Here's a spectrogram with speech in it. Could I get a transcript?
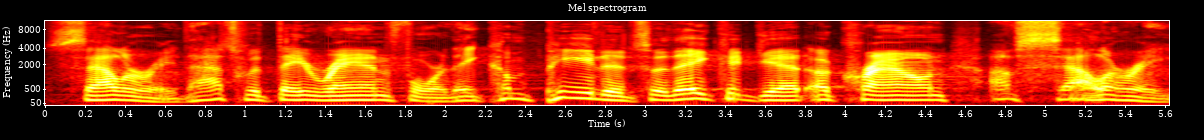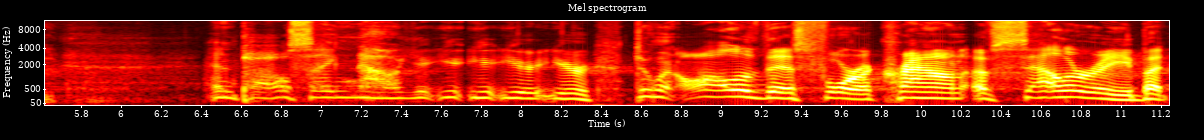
Celery, that's what they ran for. They competed so they could get a crown of celery. And Paul's saying, No, you're, you're, you're, doing all of this for a crown of celery. But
